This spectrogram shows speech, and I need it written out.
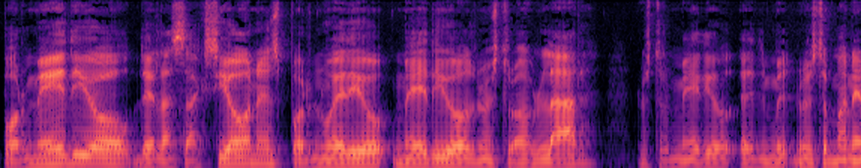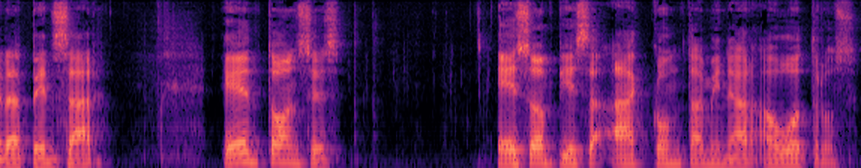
por medio de las acciones, por medio, de nuestro hablar, nuestro medio, eh, nuestra manera de pensar. Entonces, eso empieza a contaminar a otros.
